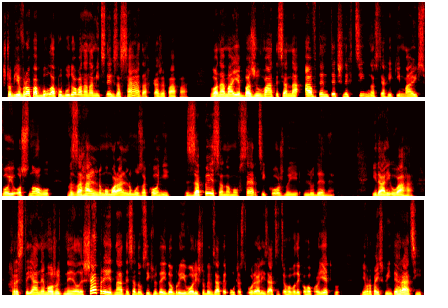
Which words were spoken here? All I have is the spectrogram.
Щоб Європа була побудована на міцних засадах, каже папа, вона має базуватися на автентичних цінностях, які мають свою основу в загальному моральному законі, записаному в серці кожної людини. І далі увага! Християни можуть не лише приєднатися до всіх людей доброї волі, щоб взяти участь у реалізації цього великого проєкту європейської інтеграції,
